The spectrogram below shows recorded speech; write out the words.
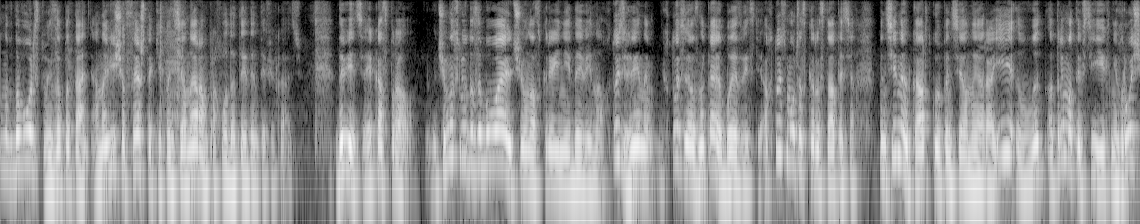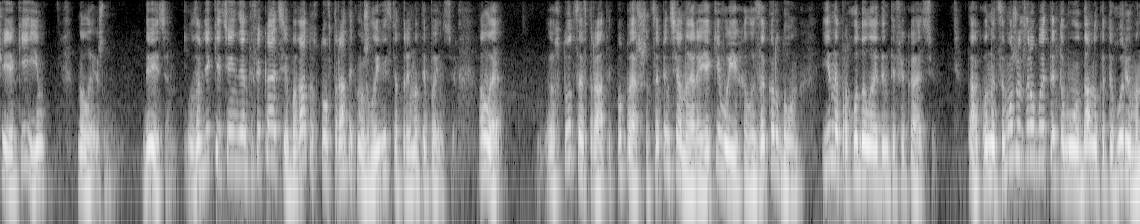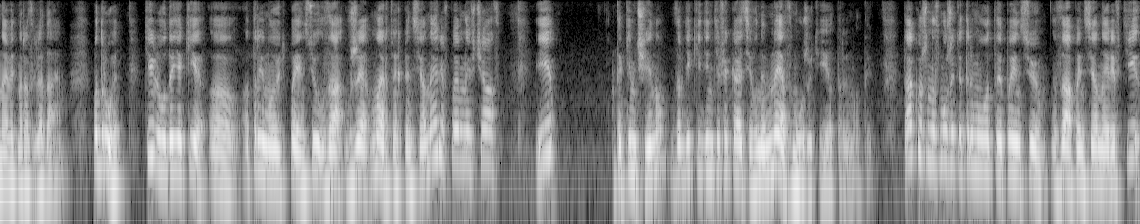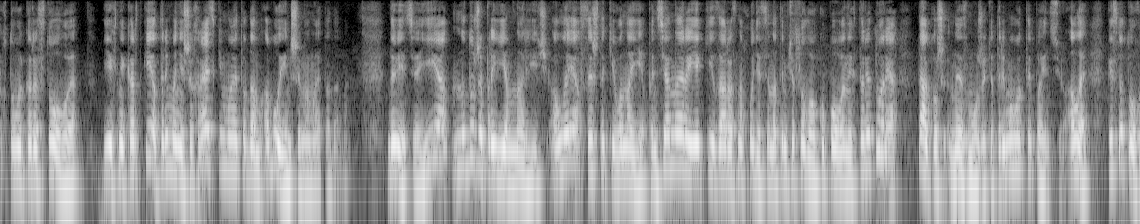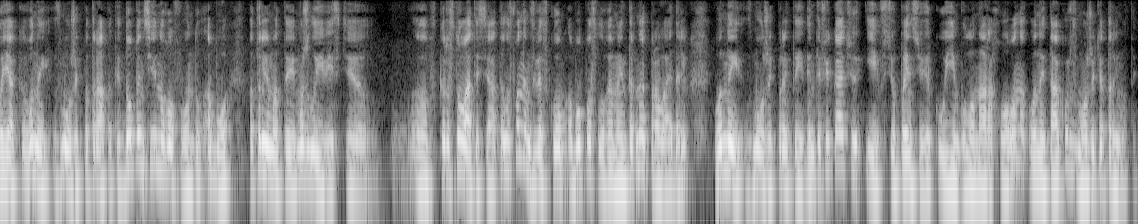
невдовольство і запитань, а навіщо все ж таки пенсіонерам проходити ідентифікацію? Дивіться, яка справа. Чомусь люди забувають, що у нас в країні йде війна. Хтось гине, хтось зникає безвісті, а хтось може скористатися пенсійною карткою пенсіонера і отримати всі їхні гроші, які їм належні. Дивіться, завдяки цій ідентифікації багато хто втратить можливість отримати пенсію. Але е, хто це втратить? По-перше, це пенсіонери, які виїхали за кордон і не проходили ідентифікацію. Так, вони це можуть зробити, тому дану категорію ми навіть не розглядаємо. По-друге, ті люди, які е, отримують пенсію за вже мертвих пенсіонерів певний час, і таким чином, завдяки ідентифікації, вони не зможуть її отримати. Також не зможуть отримувати пенсію за пенсіонерів ті, хто використовує їхні картки, отримані шахрайським методом або іншими методами. Дивіться, є не дуже приємна річ, але все ж таки вона є. Пенсіонери, які зараз знаходяться на тимчасово окупованих територіях, також не зможуть отримувати пенсію. Але після того, як вони зможуть потрапити до пенсійного фонду або отримати можливість е, е, користуватися телефонним зв'язком або послугами інтернет-провайдерів, вони зможуть пройти ідентифікацію і всю пенсію, яку їм було нараховано, вони також зможуть отримати.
